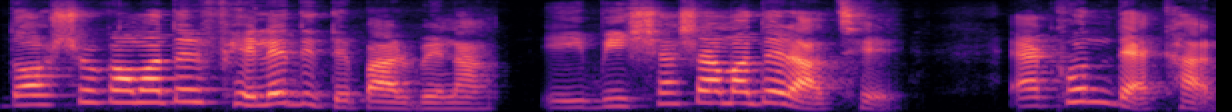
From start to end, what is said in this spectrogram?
দর্শক আমাদের ফেলে দিতে পারবে না। এই বিশ্বাস আমাদের আছে। এখন দেখার।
